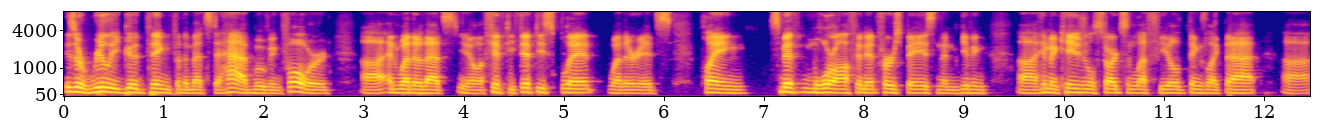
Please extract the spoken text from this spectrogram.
is a really good thing for the mets to have moving forward uh, and whether that's you know a 50-50 split whether it's playing Smith more often at first base and then giving uh, him occasional starts in left field, things like that. Uh,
